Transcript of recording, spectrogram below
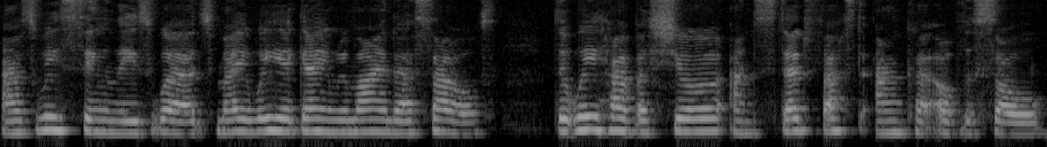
As we sing these words, may we again remind ourselves that we have a sure and steadfast anchor of the soul,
